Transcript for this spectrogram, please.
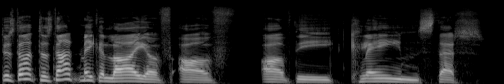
Does that does that make a lie of of of the claims that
